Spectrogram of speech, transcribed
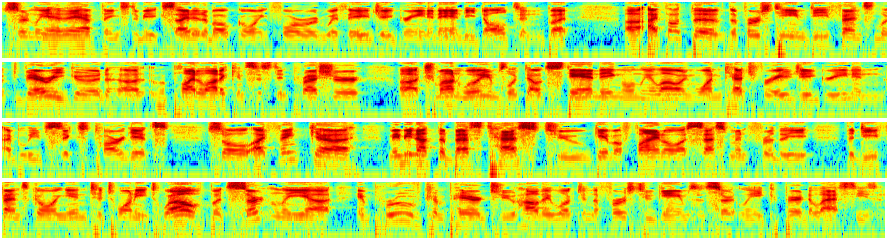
certainly they have things to be excited about going forward with AJ Green and Andy Dalton. But uh, I thought the the first team defense looked very good, uh, applied a lot of consistent pressure. Uh, Tramon Williams looked outstanding, only allowing one catch for AJ Green and I believe six targets. So I think uh, maybe not the best test to give a final assessment for the the defense going into 2012, but certainly uh, improved compared to how they looked in the first two games, and certainly compared to last season.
